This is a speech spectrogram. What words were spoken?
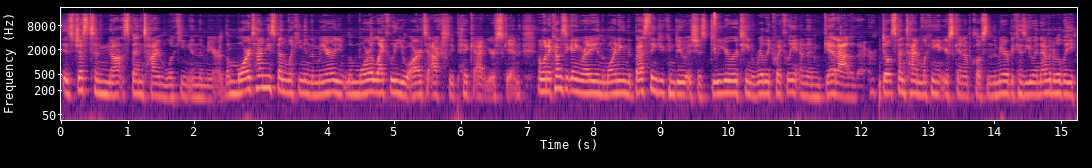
is just to not spend time looking in the mirror. The more time you spend looking in the mirror, you, the more likely you are to actually pick at your skin. And when it comes to getting ready in the morning, the best thing you can do is just do your routine really quickly and then get out of there. Don't spend time looking at your skin up close in the mirror because you inevitably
